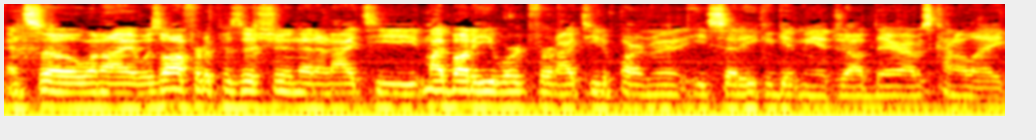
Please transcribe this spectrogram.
And so when I was offered a position at an IT, my buddy worked for an IT department. He said he could get me a job there. I was kind of like,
